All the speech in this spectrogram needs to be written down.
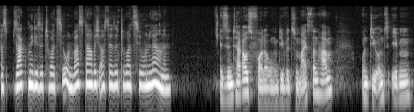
was sagt mir die Situation? Was darf ich aus der Situation lernen? Es sind Herausforderungen, die wir zu meistern haben und die uns eben,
